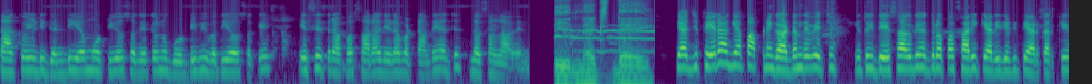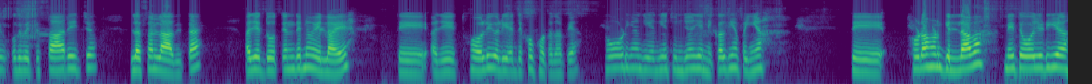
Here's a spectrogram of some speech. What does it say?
ਤਾਂ ਕਿ ਉਹ ਜਿਹੜੀ ਗੰਢੀ ਆ ਮੋਟੀ ਹੋ ਸਕੇ ਤੇ ਉਹਨੂੰ ਗੋਡੀ ਵੀ ਵਧੀਆ ਹੋ ਸਕੇ। ਇਸੇ ਤਰ੍ਹਾਂ ਆਪਾਂ ਸਾਰਾ ਜਿਹੜਾ ਵੱਟਾਂ ਦੇ ਅੱਜ ਲਸਣ ਲਾ ਦੇਣਾ The next day. ਤੇ ਅੱਜ ਫੇਰ ਆ ਗਿਆ ਆਪਾਂ ਆਪਣੇ ਗਾਰਡਨ ਦੇ ਵਿੱਚ। ਇਹ ਤੁਸੀਂ ਦੇਖ ਸਕਦੇ ਹੋ ਇਧਰ ਆਪਾਂ ਸਾਰੀ ਕਿਆਰੀ ਜਿਹੜੀ ਤਿਆਰ ਕਰਕੇ ਉਹਦੇ ਵਿੱਚ ਸਾਰੇ ਚ ਲਸਣ ਲਾ ਦਿੱਤਾ। ਅਜੇ ਦੋ ਤਿੰਨ ਦਿਨ ਹੋਏ ਲਾਏ ਤੇ ਅਜੇ ਹੌਲੀ ਹੌਲੀ ਇਹ ਦੇਖੋ ਫੁੱਟਦਾ ਪਿਆ। ਥੋੜੀਆਂ ਜਿਹੀਆਂ ਦੀਆਂ ਚੁੰਝਾਂ ਜਿਹੀਆਂ ਨਿਕਲਦੀਆਂ ਪਈਆਂ। ਤੇ ਥੋੜਾ ਹੁਣ ਗਿੱਲਾ ਵਾ, ਨਹੀਂ ਤੇ ਉਹ ਜਿਹੜੀ ਆ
